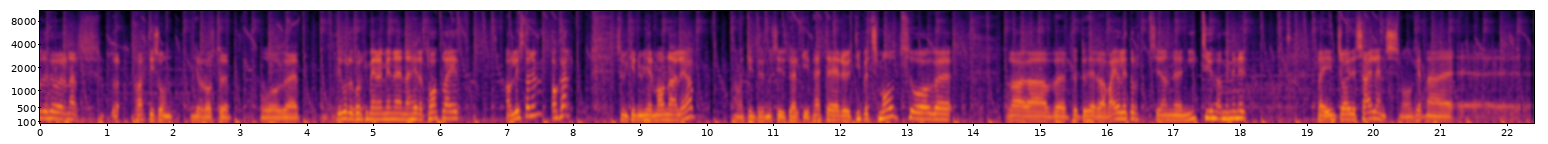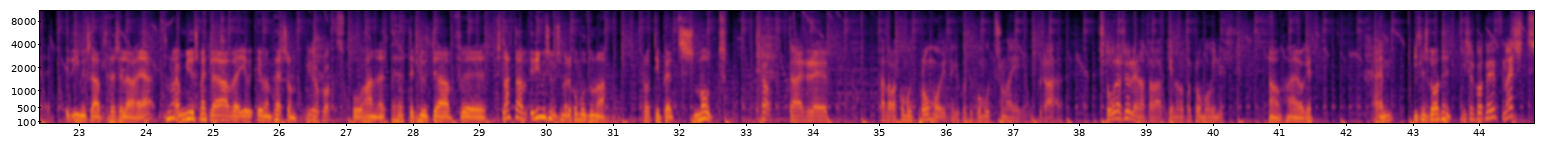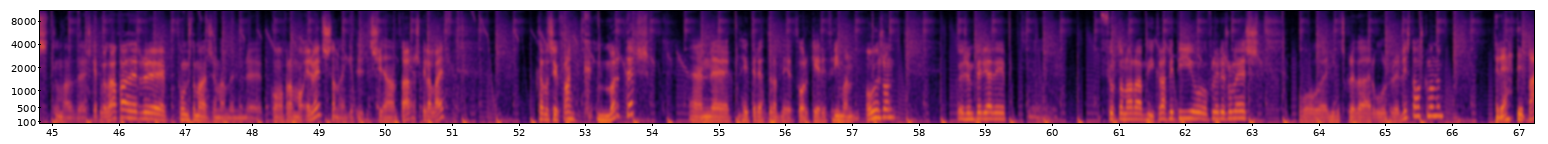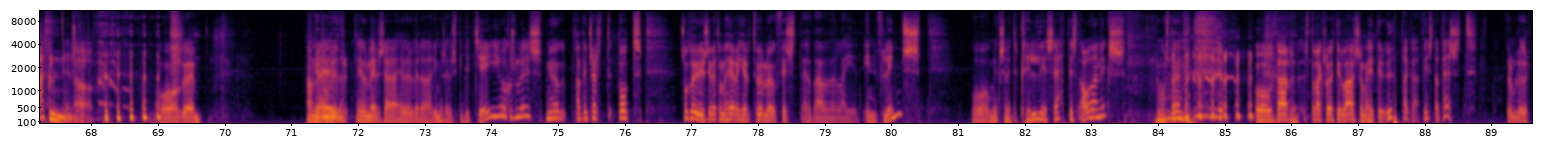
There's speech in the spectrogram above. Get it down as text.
Sjádansafið þjóðarinnar Partizón hér á Róstöðu og uh, þið voruð hvorki meira en minna en að heyra topplægið á listanum okkar sem við kynum hér mánagalega það var kynntir hérna síðustu helgi. Þetta eru Deeped Smold og uh, lag af uh, plötu þeirra Violator síðan 90 að mér minnir. Lægið Enjoy the Silence og hérna rýmingsa all hressilega ja, mjög smeklega af Ivan Persson. Mjög flott og hann, þetta er hluti af uh, slatt af rýmingsum sem er að koma út núna frá Tippets Mode. Já, það er uh, allavega að koma út promo, ég veit ekki hvort það kom út svona í einhverja stóra sölu en allavega kemur út á promo-vinil Já, það er okkert En, en Íslensk góðnið Íslensk góðnið, næst, það skemmt okkar það. Það er uh, tónlistamæður sem að mun koma fram á Airwaves, þannig að það getið síðan þar spila live. Kallar sig Frank Mörder en uh, heitir réttur hann Þorger Fríman Óvinsson sem byrjaði 14 eh, ára í graffiti og fleiri svo leiðis og nýgutskrefaðar úr listaháskólanum. Rétti bakgrunnir og uh, hann hefur, hefur meiri hefur verið að rýma fyrir Speedy J og eitthvað svo leiðis mjög aðeinsvært dótt Svolítið við ætlum að heyra hér tvö lög. Fyrst er það lagið In Flames. Og mix sem heitir Krilli settist á það mix og þar strax á eftir lag sem heitir Upptaka fyrsta test. Frumlugur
